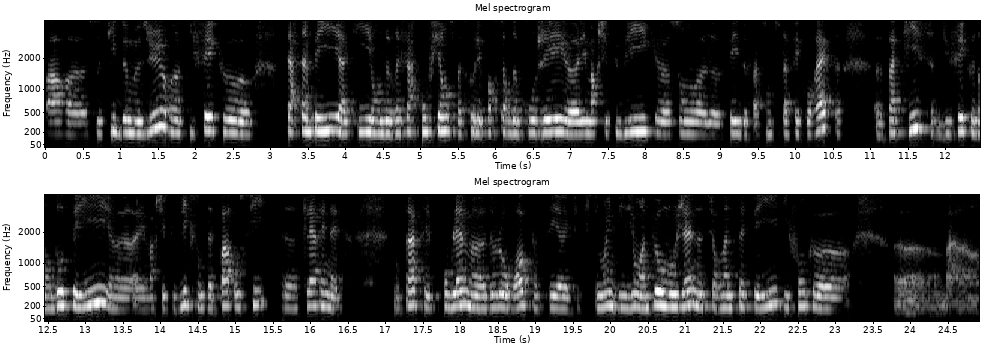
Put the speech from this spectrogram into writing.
par euh, ce type de mesure euh, qui fait que certains pays à qui on devrait faire confiance parce que les porteurs de projets, les marchés publics sont faits de façon tout à fait correcte, pâtissent du fait que dans d'autres pays, les marchés publics sont peut-être pas aussi clairs et nets. Donc ça, c'est le problème de l'Europe. C'est effectivement une vision un peu homogène sur 27 pays qui font que euh, ben,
